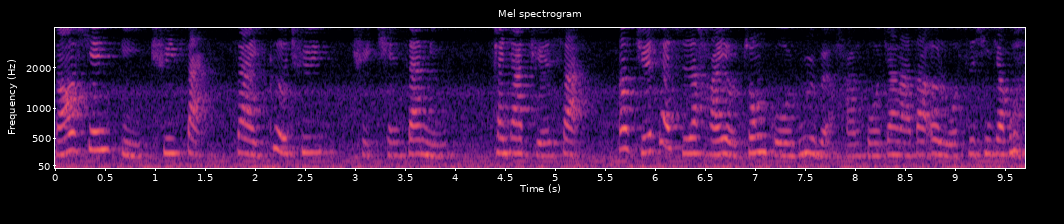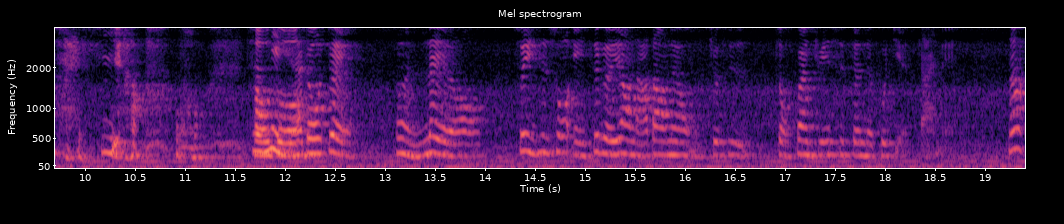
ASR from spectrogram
然后先比区赛，在各区取前三名参加决赛。那决赛时还有中国、日本、韩国、加拿大、俄罗斯、新加坡、马来西亚，哦，这超多念起来都对，都很累了哦。所以是说，哎、这个要拿到那种就是总冠军是真的不简单哎。那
